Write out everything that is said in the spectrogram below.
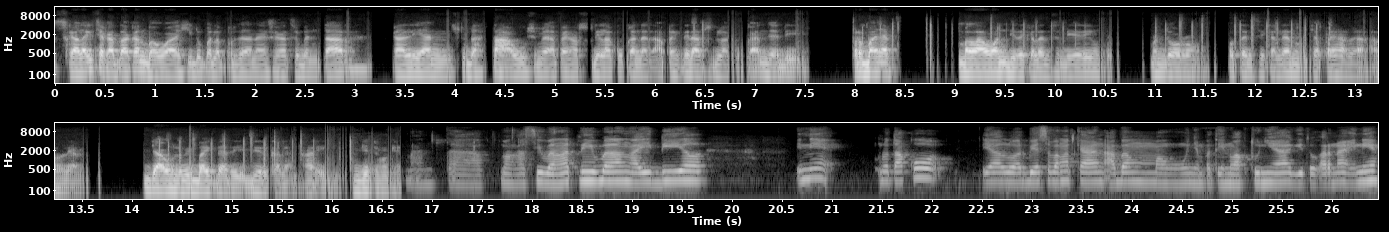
sekali lagi saya katakan bahwa hidup adalah perjalanan yang sangat sebentar. Kalian sudah tahu sebenarnya apa yang harus dilakukan dan apa yang tidak harus dilakukan. Jadi perbanyak melawan diri kalian sendiri untuk mendorong potensi kalian mencapai hal-hal yang jauh lebih baik dari diri kalian hari ini. Begitu mungkin. Mantap. Makasih banget nih Bang Aidil. Ini menurut aku ya luar biasa banget kan Abang mau nyempetin waktunya gitu karena ini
